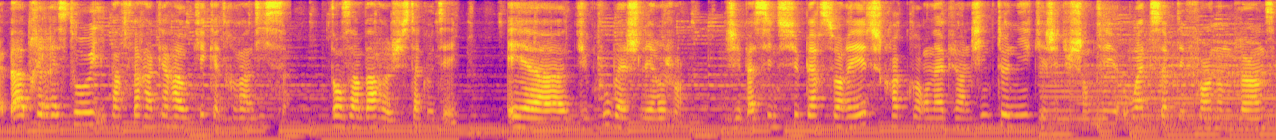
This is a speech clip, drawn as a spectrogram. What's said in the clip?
eh ben, après le resto, ils partent faire un karaoké 90 dans un bar juste à côté. Et euh, du coup, bah, je les rejoins. J'ai passé une super soirée. Je crois qu'on a bu un gin tonic et j'ai dû chanter What's Up des Four Non Blondes.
